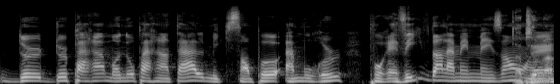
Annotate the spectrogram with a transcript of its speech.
deux, deux parents monoparentales, mais qui sont pas amoureux, pourraient vivre dans la même maison. Absolument. Euh,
